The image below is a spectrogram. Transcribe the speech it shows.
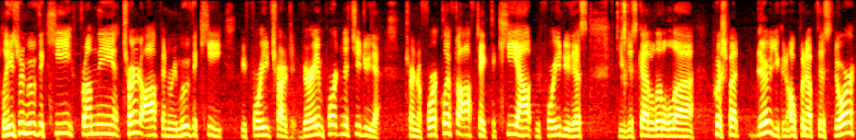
Please remove the key from the, turn it off and remove the key before you charge it. Very important that you do that. Turn the forklift off, take the key out before you do this. You've just got a little uh, push button there. You can open up this door.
